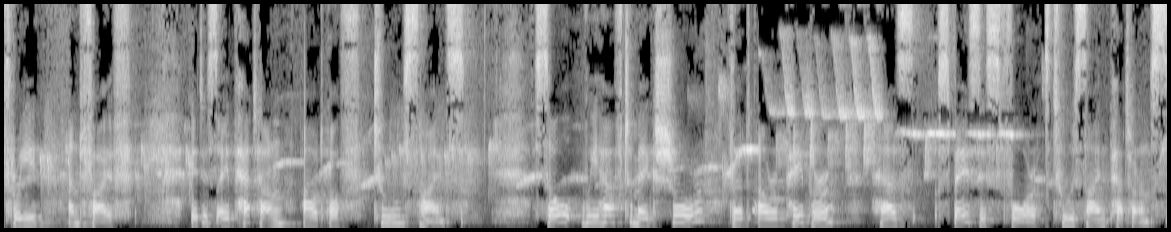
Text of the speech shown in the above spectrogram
3, and 5. It is a pattern out of two signs. So we have to make sure that our paper has spaces for two sign patterns.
